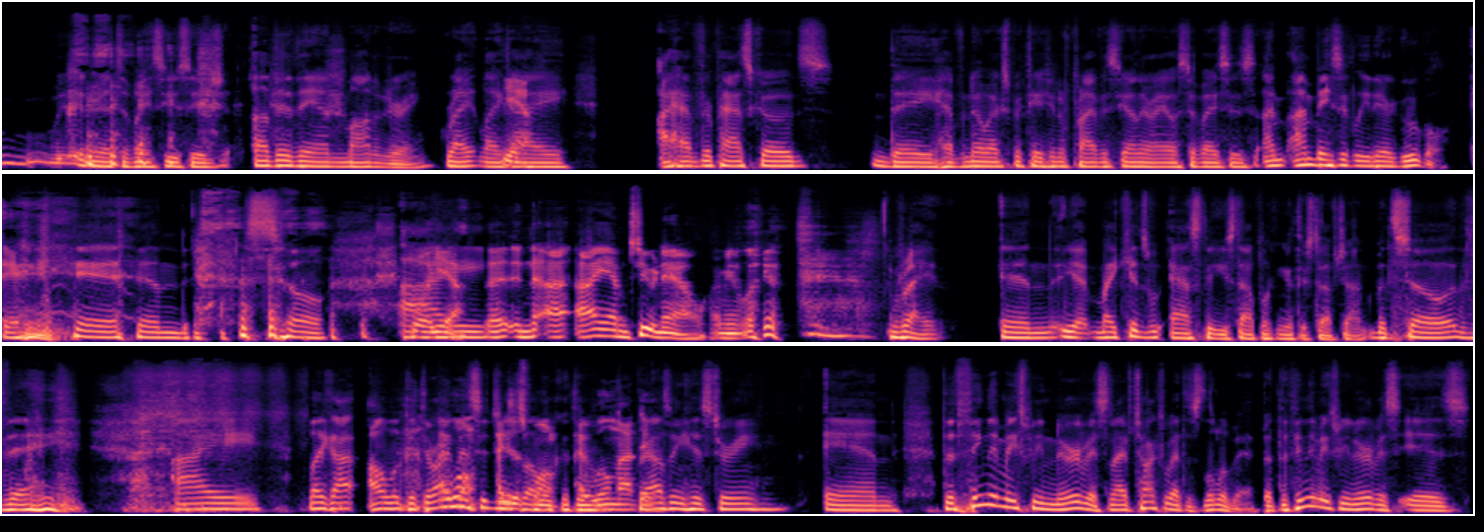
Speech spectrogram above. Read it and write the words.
internet device usage other than monitoring. Right, like Yeah. I I have their passcodes. They have no expectation of privacy on their iOS devices. I'm I'm basically their Google, and so well, I, yeah, and I, I am too now. I mean, Right. And yeah, my kids ask that you stop looking at their stuff, John. But so they, I like, I, I'll look at their I won't. I iMessages. I'll look at I will not browsing history. And the thing that makes me nervous, and I've talked about this a little bit, but the thing that makes me nervous is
